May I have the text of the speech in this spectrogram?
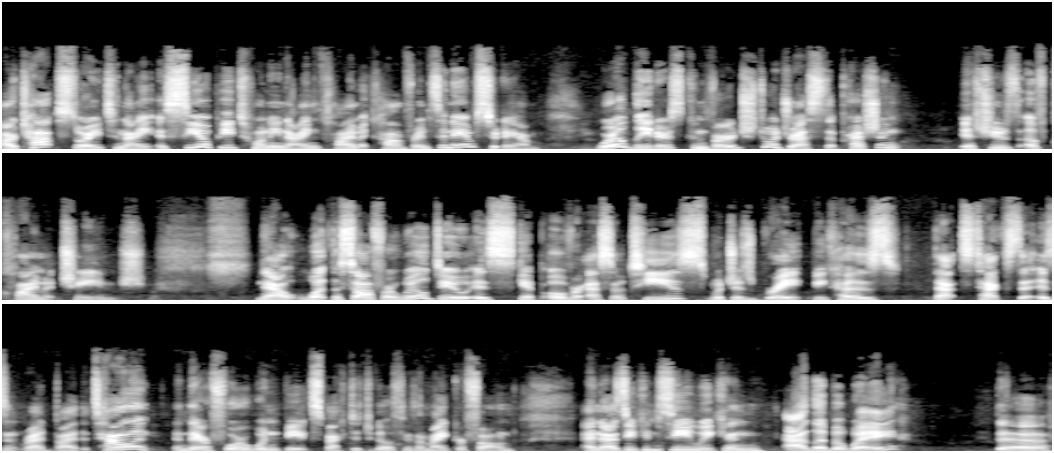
Our top story tonight is COP29 Climate Conference in Amsterdam. World leaders converge to address the pressing issues of climate change. Now, what the software will do is skip over SOTs, which is great because that's text that isn't read by the talent and therefore wouldn't be expected to go through the microphone. And as you can see, we can ad lib away. The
